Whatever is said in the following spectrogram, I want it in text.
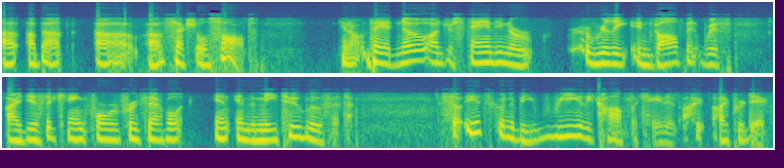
uh, about uh, uh, sexual assault. You know, they had no understanding or really involvement with ideas that came forward, for example, in, in the Me Too movement. So it's going to be really complicated, I, I predict.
